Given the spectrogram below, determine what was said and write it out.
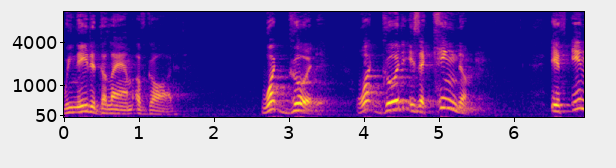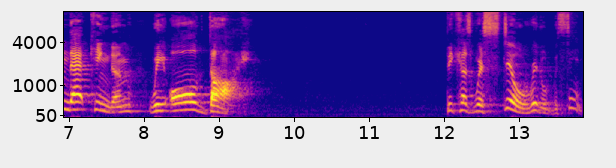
We needed the Lamb of God. What good? What good is a kingdom if in that kingdom we all die? Because we're still riddled with sin.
